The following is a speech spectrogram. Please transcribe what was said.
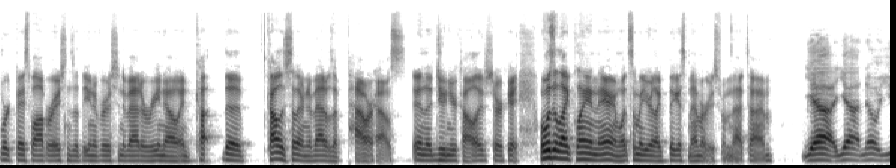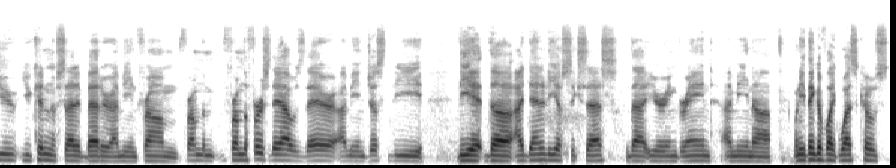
worked baseball operations at the University of Nevada, Reno, and co- the College of Southern Nevada was a powerhouse in the junior college circuit. What was it like playing there, and what's some of your like biggest memories from that time? Yeah, yeah, no, you you couldn't have said it better. I mean, from from the from the first day I was there, I mean, just the the the identity of success that you're ingrained. I mean, uh, when you think of like West Coast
